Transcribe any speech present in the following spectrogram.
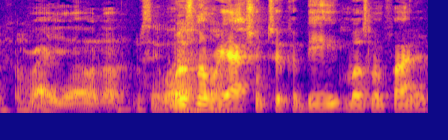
If Right. Yeah. I don't know. Let me see. What Muslim else? reaction to Khabib, Muslim fighter.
